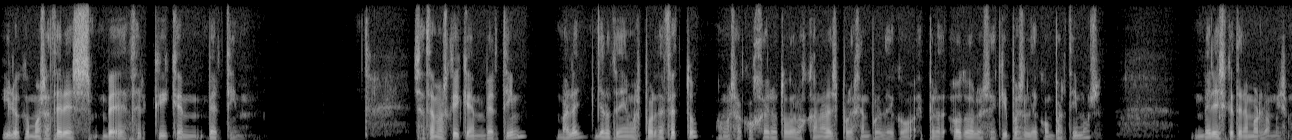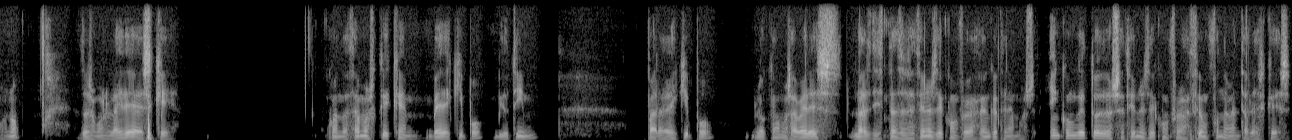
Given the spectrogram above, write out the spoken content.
y lo que vamos a hacer es hacer clic en Ver Team. Si hacemos clic en Ver Team, ¿vale? Ya lo tenemos por defecto. Vamos a coger todos los canales, por ejemplo, el de, todos los equipos, el de compartimos. Veréis que tenemos lo mismo, ¿no? Entonces, bueno, la idea es que cuando hacemos clic en Ver Equipo, View Team, para el equipo, lo que vamos a ver es las distintas secciones de configuración que tenemos. En concreto, dos secciones de configuración fundamentales, que es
